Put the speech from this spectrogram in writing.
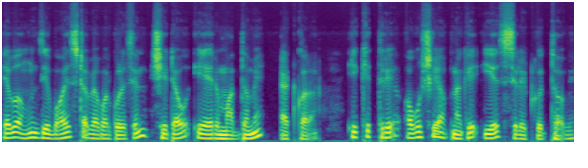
এবং যে ভয়েসটা ব্যবহার করেছেন, সেটাও এর মাধ্যমে অ্যাড করা। এক্ষেত্রে অবশ্যই আপনাকে ইয়েস সিলেক্ট করতে হবে।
